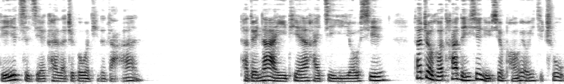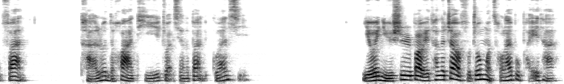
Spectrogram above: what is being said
第一次揭开了这个问题的答案。他对那一天还记忆犹新。他正和他的一些女性朋友一起吃午饭，谈论的话题转向了伴侣关系。一位女士抱怨她的丈夫周末从来不陪她。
